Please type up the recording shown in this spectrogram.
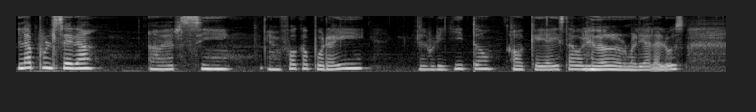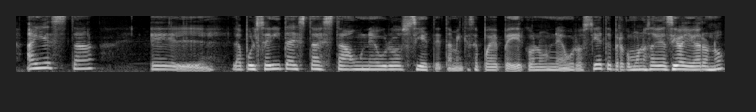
La pulsera, a ver si enfoca por ahí el brillito. Ok, ahí está volviendo a la normalidad la luz. Ahí está el, la pulserita esta está un euro 7, también que se puede pedir con un euro 7, pero como no sabía si iba a llegar o no,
